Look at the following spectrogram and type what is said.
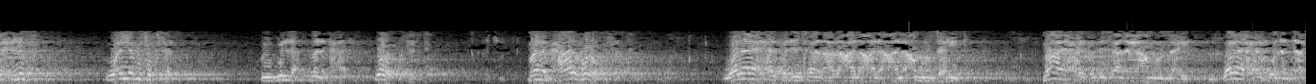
احلف وإلا بتقتل ويقول لا من بحالف ولو قتلت. من بحالف ولو قتلت. ولا يحلف الإنسان على على على على أمر زهيد. ما يحلف الإنسان على أمر زهيد ولا يحلفون الناس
